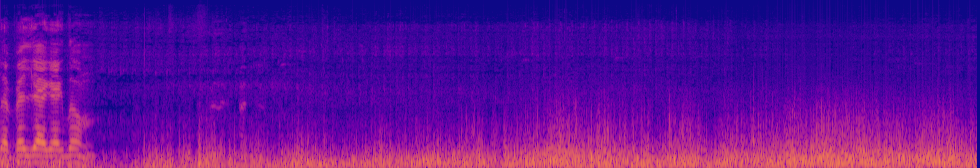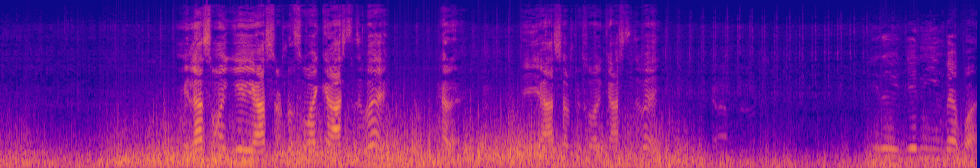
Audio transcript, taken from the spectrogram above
লেভেল জায়গা একদম। মেলার সময় কি এই আশ্রমটা সবাইকে আসতে দেবে? হ্যাঁ এই আসামটা সবাইকে আসতে দেবে? যে নিয়ে ব্যাপার।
